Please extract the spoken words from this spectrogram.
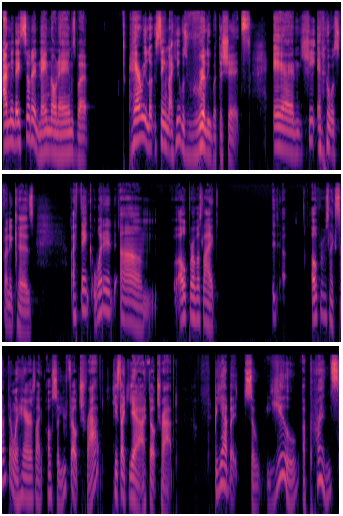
I mean, they still didn't name no names, but Harry looked seemed like he was really with the shits. And he and it was funny cuz I think what did um Oprah was like Oprah was like something with Harry's like, "Oh, so you felt trapped?" He's like, "Yeah, I felt trapped." But yeah, but so you, a prince,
